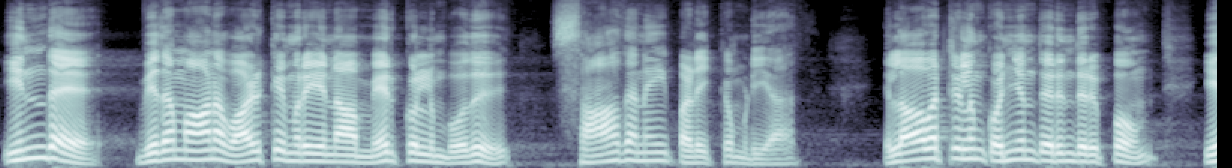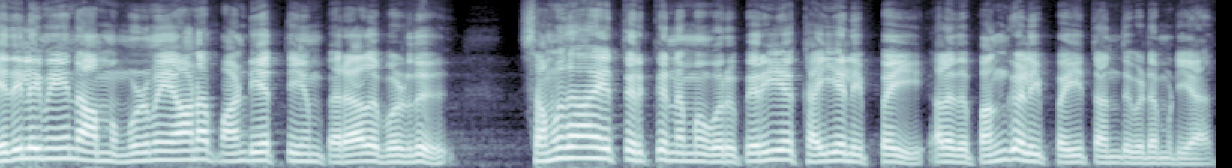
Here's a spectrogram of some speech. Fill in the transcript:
இந்த விதமான வாழ்க்கை முறையை நாம் மேற்கொள்ளும் போது சாதனை படைக்க முடியாது. எல்லாவற்றிலும் கொஞ்சம் தெரிந்திருப்போம். எதிலுமே நாம் முழுமையான பாண்டியத்தையும் பெறாத பொழுது சமுதாயத்திற்கு நம்ம ஒரு பெரிய கையளிப்பை அல்லது பங்களிப்பை தந்து விட முடியாது.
